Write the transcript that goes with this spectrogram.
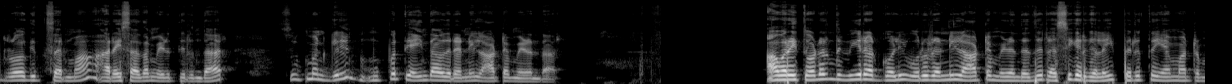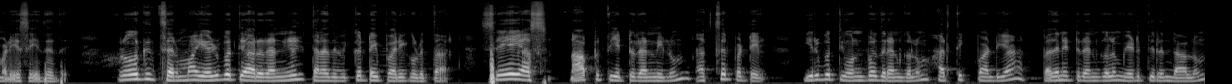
ரோஹித் சர்மா அரை சதம் எடுத்திருந்தார். சுப்மன் கில் முப்பத்தி ஐந்தாவது ரன்னில் ஆட்டம் இழந்தார். அவரை தொடர்ந்து விராட் கோலி ஒரு ரன்னில் ஆட்டம் இழந்தது ரசிகர்களை பெருத்த ஏமாற்றமடைய செய்தது. ரோஹித் சர்மா எழுபத்தி ஆறு ரன்னில் தனது விக்கெட்டை பறிகொடுத்தார். ஸ்ரேயாஸ் நாற்பத்தி எட்டு ரன்னிலும் அக்சர் பட்டேல் இருபத்தி ஒன்பது ரன்களும் ஹர்திக் பாண்டியா பதினெட்டு ரன்களும் எடுத்திருந்தாலும்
